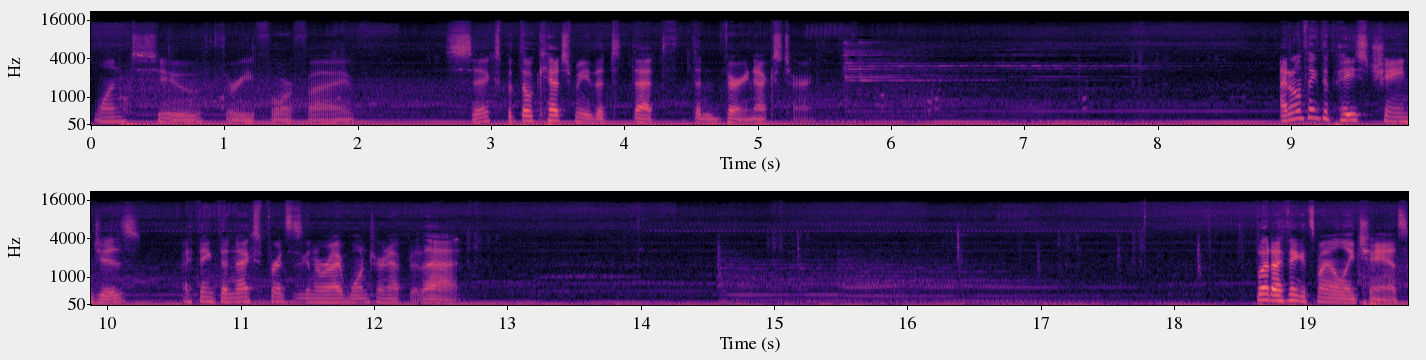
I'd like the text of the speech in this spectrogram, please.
One, two, three, four, five, six. But they'll catch me that that the very next turn. I don't think the pace changes. I think the next prince is going to arrive one turn after that. But I think it's my only chance.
